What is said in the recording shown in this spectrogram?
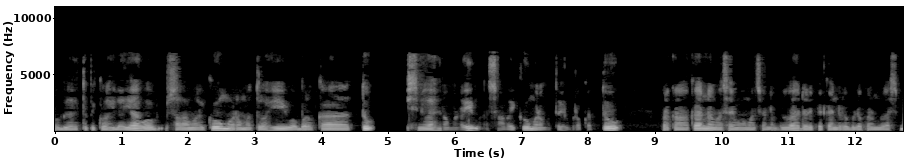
Wabillahi taufiq wal hidayah. Wassalamualaikum warahmatullahi wabarakatuh Bismillahirrahmanirrahim Assalamualaikum warahmatullahi wabarakatuh Perkenalkan nama saya Muhammad San Abdullah dari PKN 2018B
